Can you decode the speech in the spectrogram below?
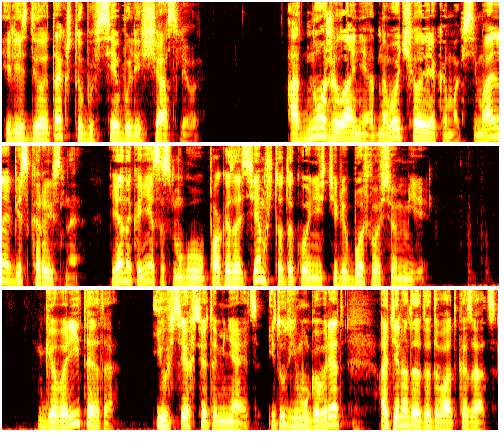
или сделай так, чтобы все были счастливы. Одно желание одного человека максимально бескорыстное. Я наконец-то смогу показать всем, что такое нести любовь во всем мире. Говорит это, и у всех все это меняется. И тут ему говорят, а тебе надо от этого отказаться.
